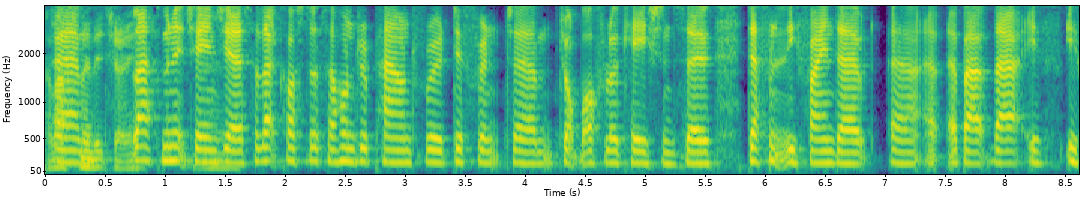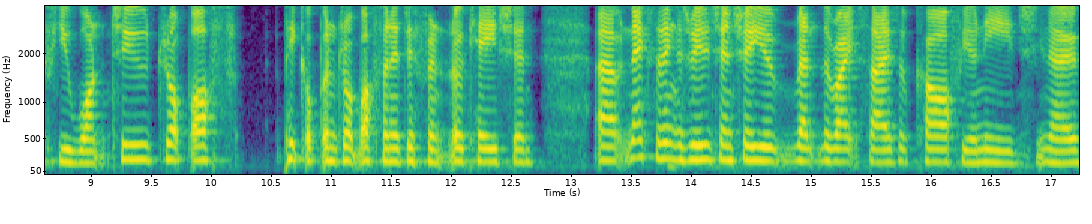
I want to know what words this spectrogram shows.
A last minute change. Last minute change, yeah. So that cost us a hundred pound for a different um, drop off location. So definitely find out uh, about that if if you want to drop off. Pick up and drop off in a different location. Uh, next, I think is really to ensure you rent the right size of car for your needs. You know,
